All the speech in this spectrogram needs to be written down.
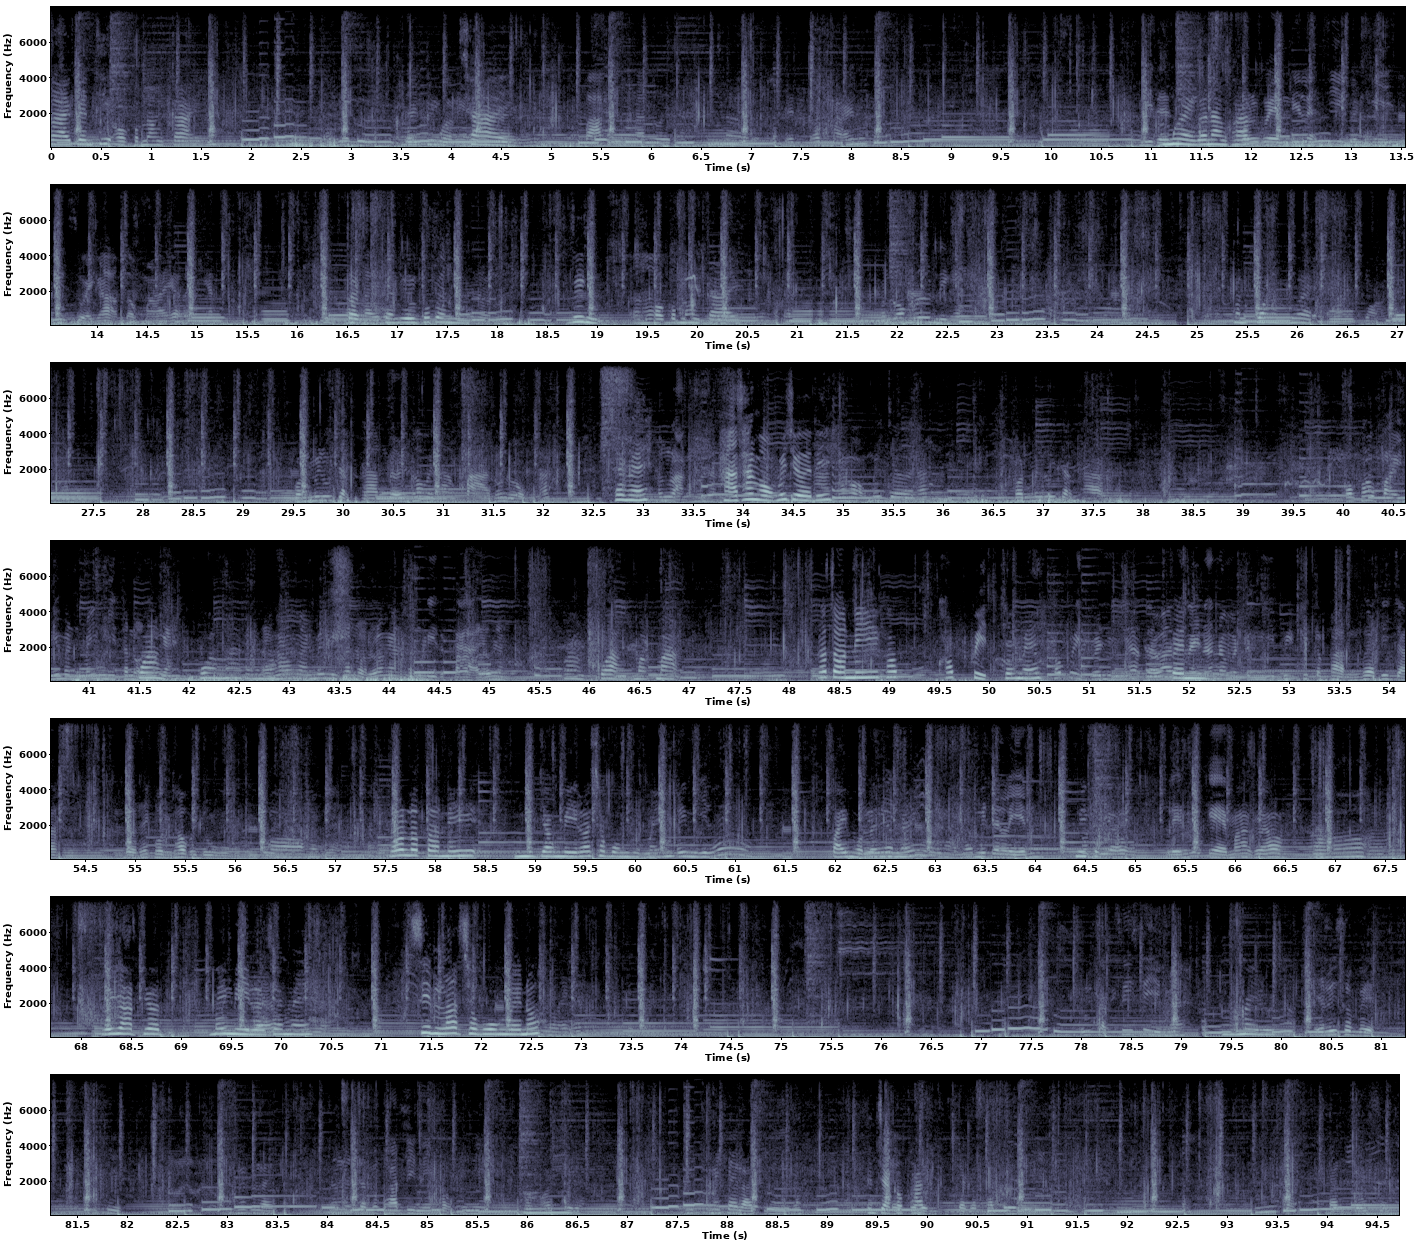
กลายเป็นที่ออกกำลังกายเนอะได้ทั่วไงใช่ปาร์คตรงนั้นเลยใช่เป็นต้นไม้มีแต่เมื่อยก็นั่งบพักริเวณนี้แหละที่มันมีที่สวยงามดอกไม้อะไรเงี้ยแต่อย่างอื่นก็เป็นวิ่งอ่าอฮะอกกำลังกาย มันร่มรื่นดีไงมันกว้างด้วยคน ไม่รู้จักทางเดินเข้าไปทางป่านู่นหลงนะใช่ไหม ข้างหลังนู่นนะหาทางออกไม่เจอดิ ทางออกไม่เจอนะ คนไม่รู้จักทางพอเข้าไปนี่มันไม่มีถนนกว้างไงกว้างมากเลยแต่นะถ้างั้นไม่มีถนนแล้วไงมันมีแต่ป่าแล้วไงกว้างกว้างมากๆ แล้วตอนนี้เขา เขาปิดใช่ไหม เขาปิดเป็นอย่างเงี้ยแต่ว่าเป็น ในนั้นน่ะมันจะมีพิพิธภัณฑ์เพื่อที่จะเปิดให้คนเข้าไปดูอ๋ออย่างเงี้ยแล้วแล้วตอนนี้มียังมีราชวงศ์อยู่ไหมไม่มีแล้วไปหมดเลยใช่ไหมแล้วมีแต่เหรนมีมีแต่เดียวเหรนก็แก่มากแล้วอ๋อแล้วญาติเยอะไม่มีเลยใช่ไหม สิ้นราชวงศ์เลยเนาะรู้ เอลิซาเบธซีไม่เป็นไรนั่นแหละจักรพรรดินีของที่นี่ของออสเตรียไม่ไม่ใช่ราชินีนะเป็นจักรพรรดิจักรพรรดิการโชว์เสร็จ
